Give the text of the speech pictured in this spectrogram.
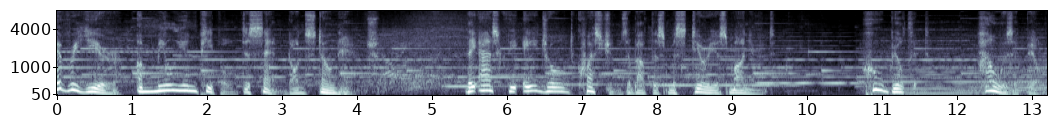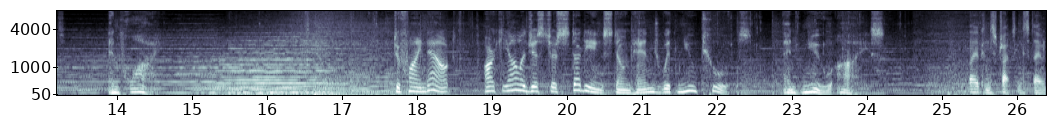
Every year, a million people descend on Stonehenge. They ask the age-old questions about this mysterious monument. Who built it? How was it built? And why? To find out, archaeologists are studying Stonehenge with new tools and new eyes. By constructing Stonehenge,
